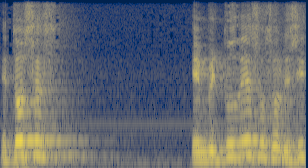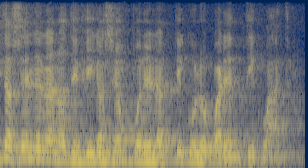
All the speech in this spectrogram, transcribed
Entonces, en virtud de eso solicita hacerle la notificación por el artículo 44.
